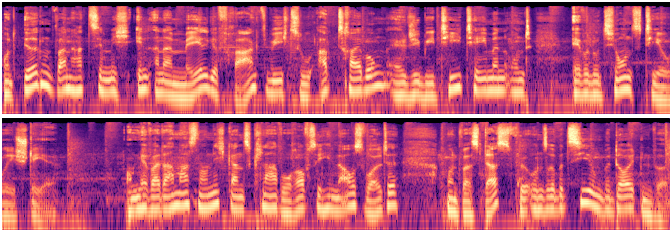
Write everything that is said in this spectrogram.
Und irgendwann hat sie mich in einer Mail gefragt, wie ich zu Abtreibung, LGBT-Themen und Evolutionstheorie stehe. Und mir war damals noch nicht ganz klar, worauf sie hinaus wollte und was das für unsere Beziehung bedeuten würde.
